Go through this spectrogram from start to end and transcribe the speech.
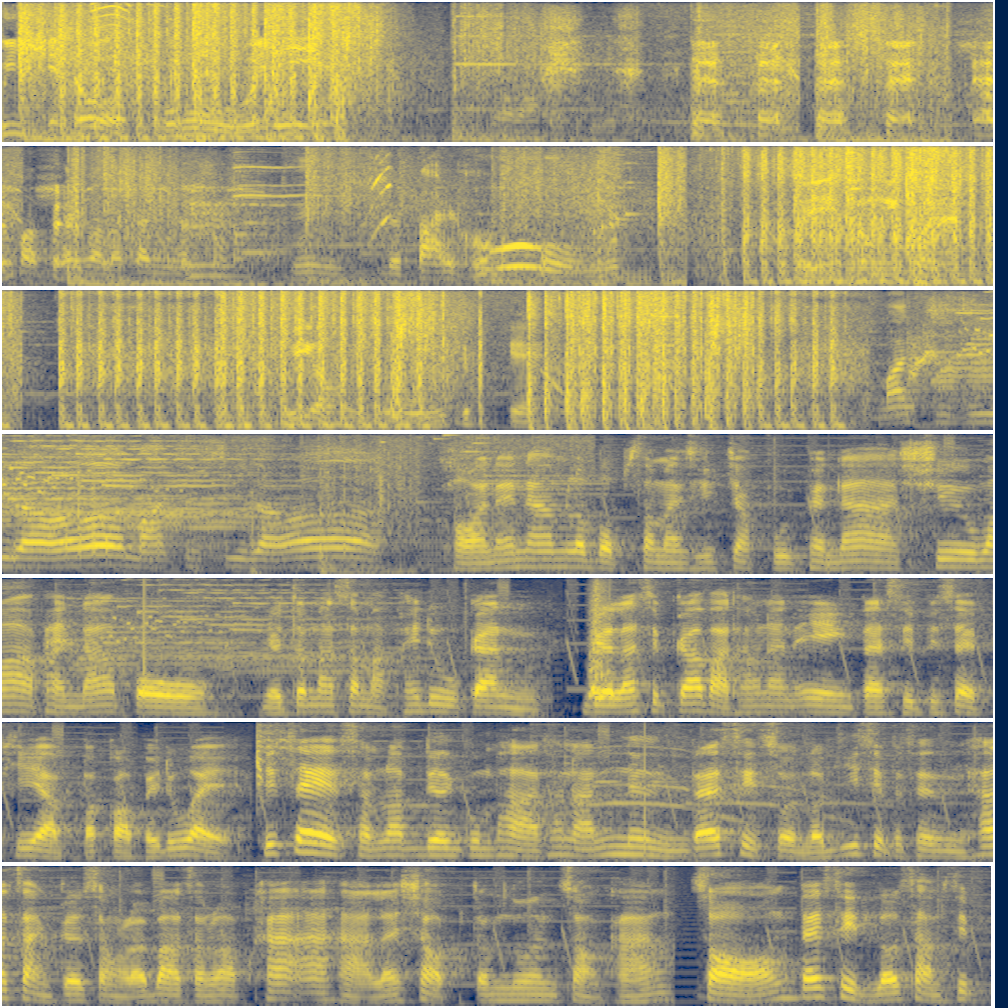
อุ้ยเชโดโอ้โหนี่เอาปลอดภัยก่อนแล้วกันนะนี่เดี๋ยวตายคู่เฮ้ยตรงนี้คนนะอุ้ยโอ้โหจุดเกมาจีจีเลยมาจีจีเลย ขอแนะนำระบบสมาชิกจาก Food Panda ชื่อว่า Panda Pro เดี๋ยวจะมาสมัครให้ดูกัน เดือนละ 19 บาทเท่านั้นเอง แต่สิทธิพิเศษเพียบประกอบไปด้วย พิเศษสำหรับเดือนกุมภาเท่านั้น 1. ได้สิทธิ์ส่วนลด 20%ถ้าสั่งเกิน 200 บาทสำหรับค่าอาหารและช็อปจำนวน 2 ครั้ง 2. ได้สิทธิ์ลด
